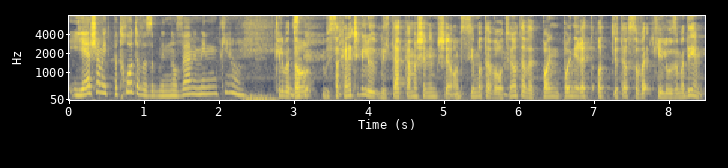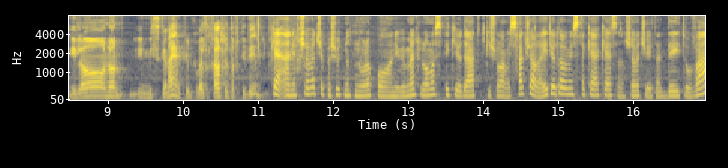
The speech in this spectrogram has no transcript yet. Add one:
יש שם התפתחות, אבל זה נובע ממין, כאילו, כאילו בתור שחקנית שכאילו בילתה כמה שנים שאונסים אותה ורודפים אותה, ופה היא נראית עוד יותר סובל, כאילו זה מדהים, היא לא, לא, היא מסכנה, היא מקבלת חרא של תפקידים. כן, אני חושבת שפשוט נתנו לה פה, אני באמת לא מספיק יודעת את כישורי המשחק שלה, ראיתי אותה במשחקי הכס, אני חושבת שהיא הייתה די טובה,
